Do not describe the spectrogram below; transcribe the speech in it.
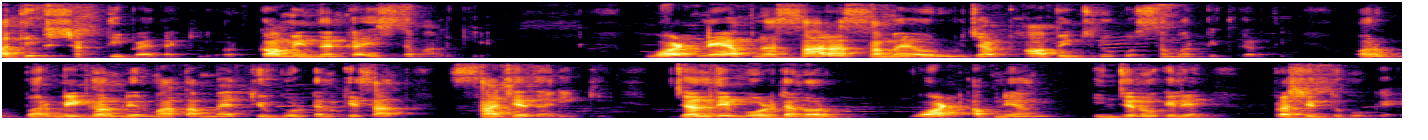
अधिक शक्ति पैदा की और कम ईंधन का इस्तेमाल किया। वॉट ने अपना सारा समय और ऊर्जा भाप इंजनों को समर्पित कर दी और बर्मिंघम निर्माता मैथ्यू बोल्टन के साथ साझेदारी की। जल्दी बोल्टन और वॉट अपने इंजनों के लिए प्रसिद्ध हो गए।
